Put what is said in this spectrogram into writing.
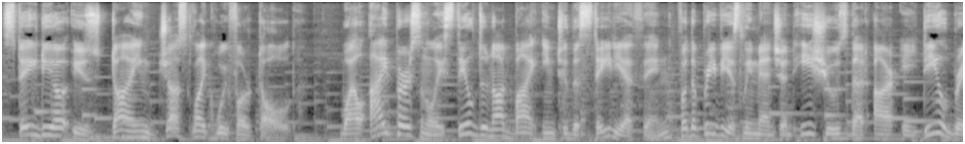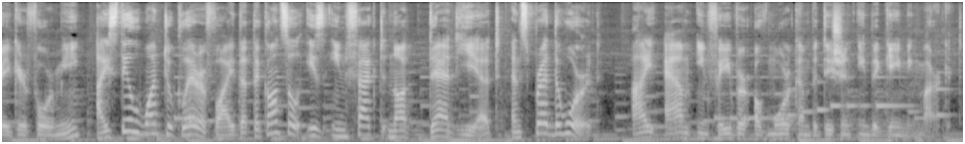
Stadia is dying just like we foretold. While I personally still do not buy into the Stadia thing, for the previously mentioned issues that are a deal breaker for me, I still want to clarify that the console is in fact not dead yet and spread the word. I am in favor of more competition in the gaming market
